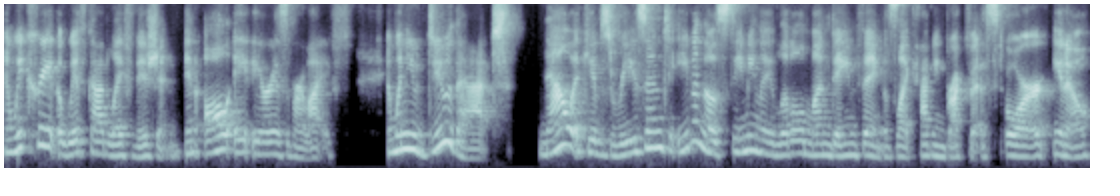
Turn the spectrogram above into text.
and we create a with god life vision in all eight areas of our life. And when you do that now it gives reason to even those seemingly little mundane things like having breakfast or you know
